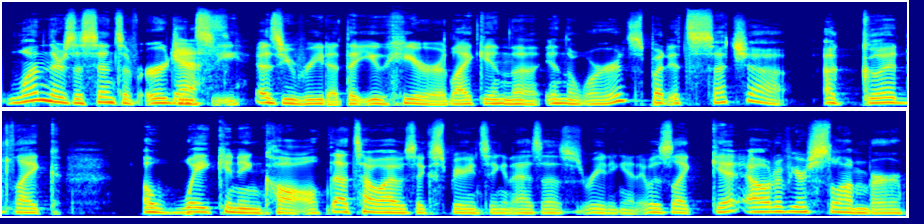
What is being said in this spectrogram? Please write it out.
one, there's a sense of urgency as you read it that you hear like in the in the words, but it's such a a good like awakening call. That's how I was experiencing it as I was reading it. It was like get out of your slumber.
